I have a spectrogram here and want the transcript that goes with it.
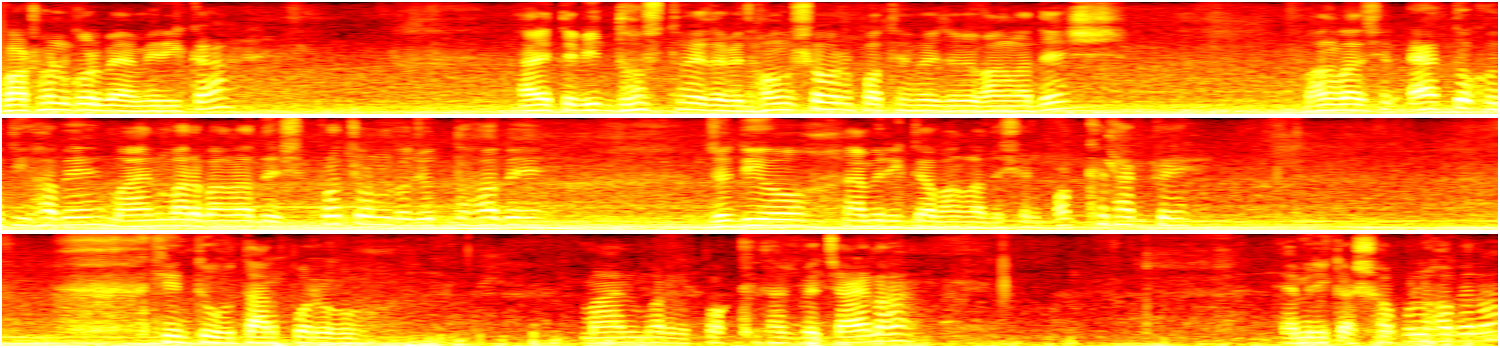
গঠন করবে আমেরিকা, আর এতে বিধ্বস্ত হয়ে যাবে ধ্বংসর পথে হয়ে যাবে বাংলাদেশ। বাংলাদেশের এত ক্ষতি হবে মায়ানমার বাংলাদেশ প্রচণ্ড যুদ্ধ হবে। যদিও আমেরিকা বাংলাদেশের পক্ষে থাকবে, কিন্তু তারপরেও মায়ানমারের পক্ষে থাকবে চায় না আমেরিকা সফল হবে না।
